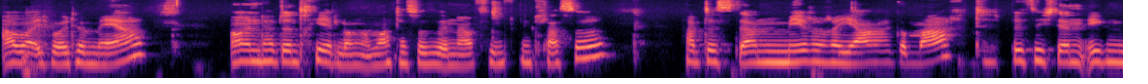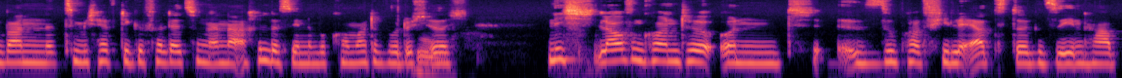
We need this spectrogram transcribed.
aber ich wollte mehr und habe dann Triathlon gemacht. Das war so in der fünften Klasse. Habe das dann mehrere Jahre gemacht, bis ich dann irgendwann eine ziemlich heftige Verletzung an der Achillessehne bekommen hatte, wodurch oh. ich nicht laufen konnte und super viele Ärzte gesehen habe,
